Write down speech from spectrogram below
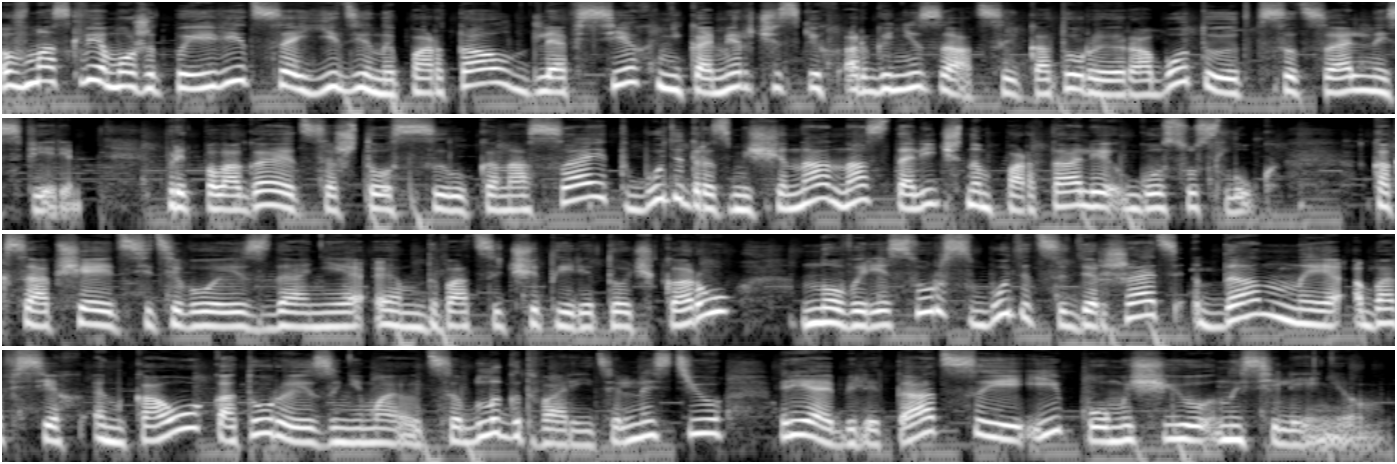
В Москве может появиться единый портал для всех некоммерческих организаций, которые работают в социальной сфере. Предполагается, что ссылка на сайт будет размещена на столичном портале госуслуг – как сообщает сетевое издание m24.ru, новый ресурс будет содержать данные обо всех НКО, которые занимаются благотворительностью, реабилитацией и помощью населению.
